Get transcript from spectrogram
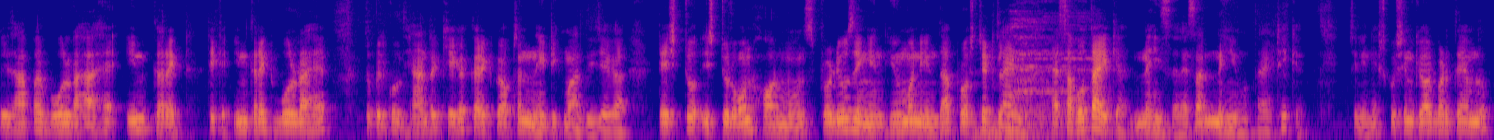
तो यहाँ पर बोल रहा है इनकरेक्ट ठीक है इनकरेक्ट बोल रहा है तो बिल्कुल ध्यान रखिएगा करेक्ट पे ऑप्शन नहीं टिक मार दीजिएगा। Testosterone hormones producing in human in the prostate gland ऐसा होता है क्या? नहीं सर ऐसा नहीं होता है, ठीक है? चलिए नेक्स्ट क्वेश्चन की ओर बढ़ते हैं हम लोग।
